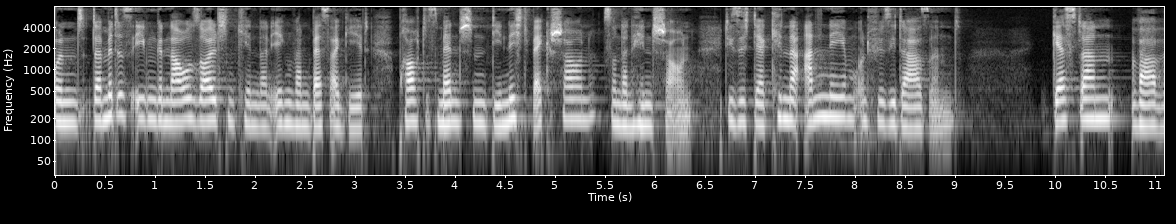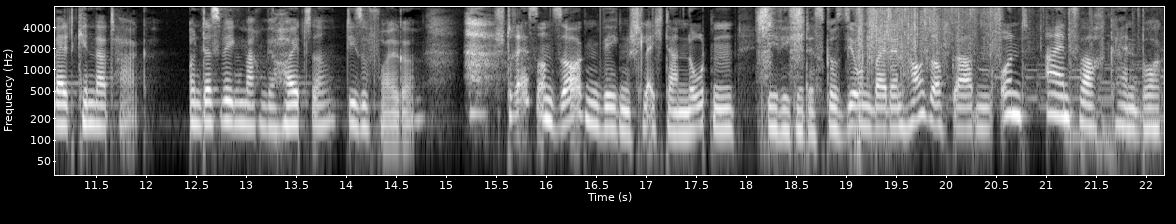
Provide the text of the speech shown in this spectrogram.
Und damit es eben genau solchen Kindern irgendwann besser geht, braucht es Menschen, die nicht wegschauen, sondern hinschauen, die sich der Kinder annehmen und für sie da sind. Gestern war Weltkindertag und deswegen machen wir heute diese Folge. Stress und Sorgen wegen schlechter Noten, ewige Diskussionen bei den Hausaufgaben und einfach kein Bock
